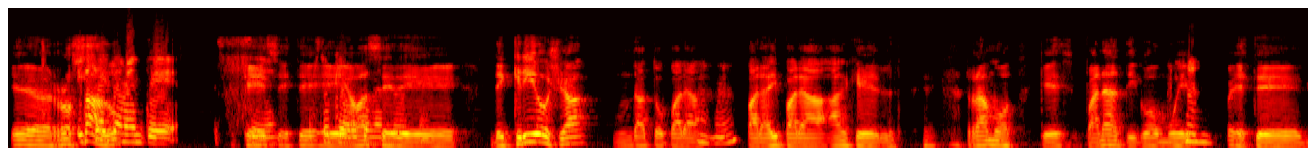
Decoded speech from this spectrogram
eh, rosado, Exactamente. que es este, a base de, de criolla, un dato para, para ahí para Ángel Ramos, que es fanático, muy este,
